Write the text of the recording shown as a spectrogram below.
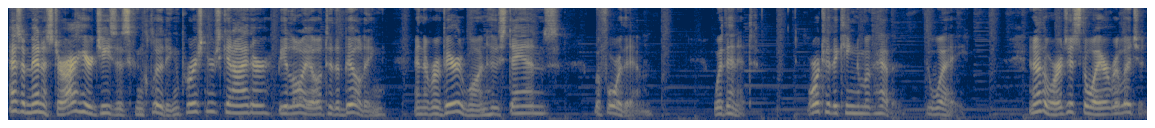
As a minister, I hear Jesus concluding parishioners can either be loyal to the building and the revered one who stands before them within it, or to the kingdom of heaven, the way. In other words, it's the way of religion.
